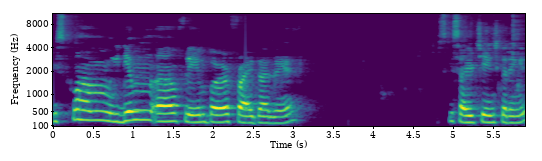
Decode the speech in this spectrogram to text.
इसको हम मीडियम फ्लेम पर फ्राई कर रहे हैं। इसकी साइड चेंज करेंगे।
